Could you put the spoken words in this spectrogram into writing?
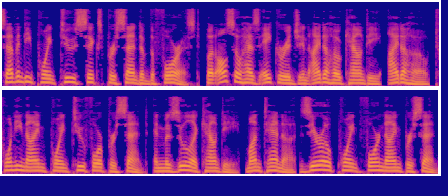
70.26% of the forest, but also has acreage in Idaho County, Idaho 29.24%, and Missoula County, Montana 0.49%.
